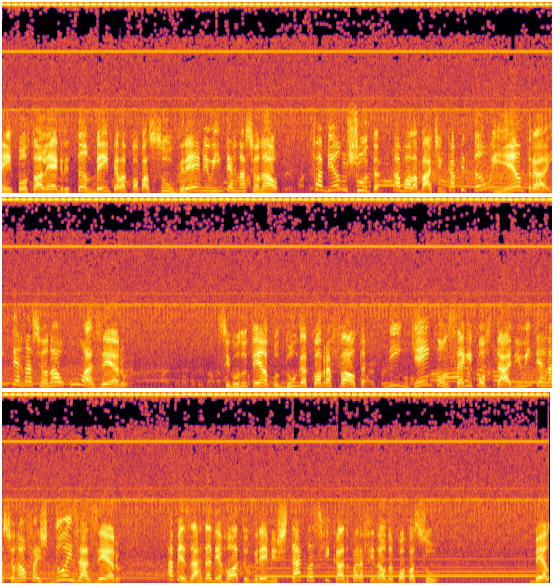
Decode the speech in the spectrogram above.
Em Porto Alegre, também pela Copa Sul, Grêmio Internacional. Fabiano chuta, a bola bate em capitão e entra. Internacional 1 a 0. Segundo tempo, Dunga cobra falta. Ninguém consegue cortar e o Internacional faz 2 a 0. Apesar da derrota, o Grêmio está classificado para a final da Copa Sul. Bela.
